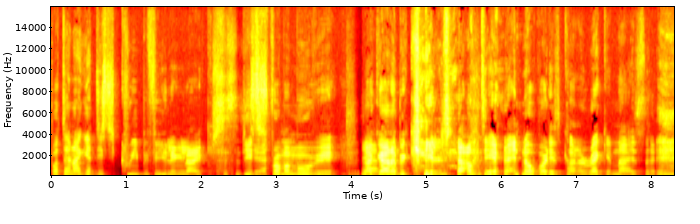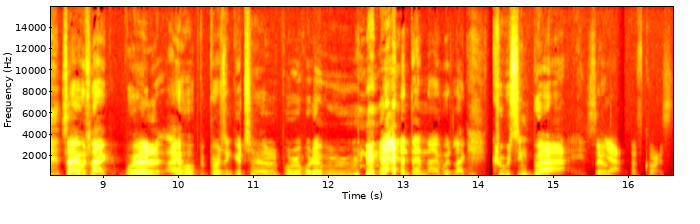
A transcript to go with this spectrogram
but then I get this creepy feeling like this Yeah. is from a movie. Yeah. I'm gonna be killed out there, and nobody's gonna recognize. So I was like, "Well, I hope the person gets help or whatever." and then I was like cruising by. So Yeah, of course.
